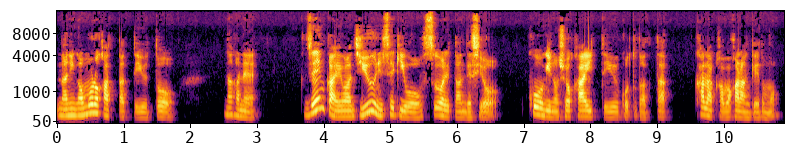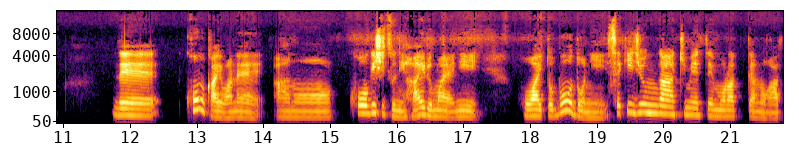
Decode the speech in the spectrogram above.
何がおもろかったっていうと、なんかね、前回は自由に席を座れたんですよ。講義の初回っていうことだったからかわからんけれども。で、今回はね、あの、講義室に入る前に、ホワイトボードに席順が決めてもらったのがあっ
